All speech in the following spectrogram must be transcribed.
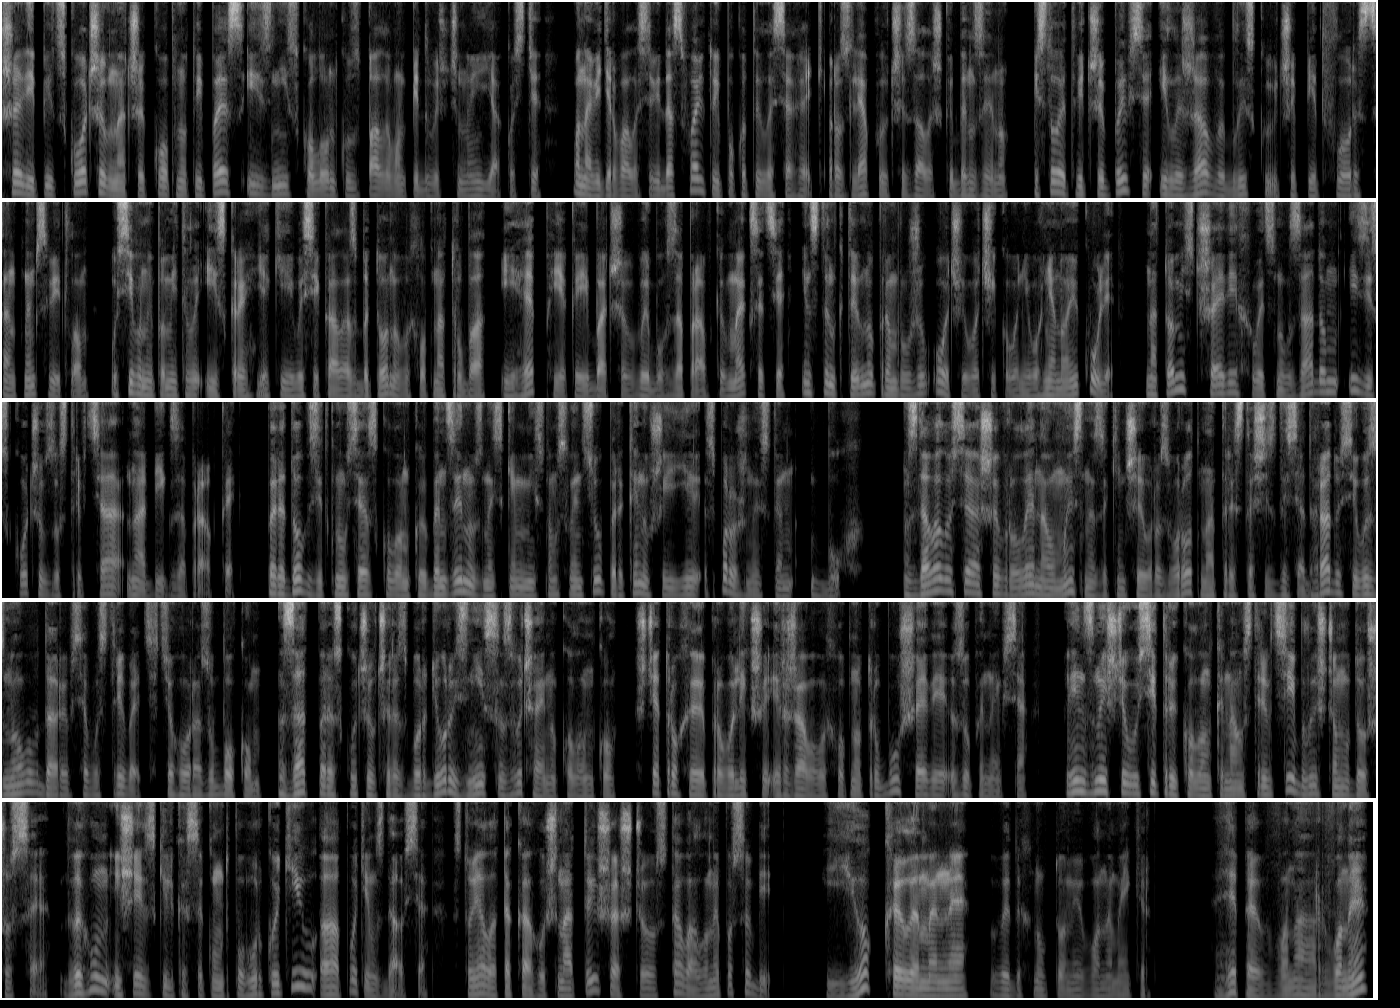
Шеві підскочив, наче копнутий пес, і зніс колонку з паливом підвищеної якості. Вона відірвалася від асфальту і покотилася геть, розляпуючи залишки бензину. Пістолет відчепився і лежав, виблискуючи під флуоресцентним світлом. Усі вони помітили іскри, які висікала з бетону вихлопна труба, і геп, який бачив вибух заправки в Мексиці, інстинктивно примружив очі в очікуванні вогняної кулі. Натомість Шеві хвицнув задом і зіскочив з острівця на бік заправки. Передок зіткнувся з колонкою бензину з низьким містом свинцю, перекинувши її з порожнистим бух. Здавалося, Шевроле навмисне закінчив розворот на 360 градусів і знову вдарився в острівець, цього разу боком. Зад перескочив через бордюр і зніс звичайну колонку. Ще трохи проволікши іржаву вихлопну трубу, Шеві зупинився. Він знищив усі три колонки на острівці ближчому до шосе. Двигун іще з кілька секунд погуркотів, а потім здався. Стояла така гучна тиша, що ставало не по собі. Йокеле мене. видихнув Томі Вонемейкер. Гепе, вона рвоне?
